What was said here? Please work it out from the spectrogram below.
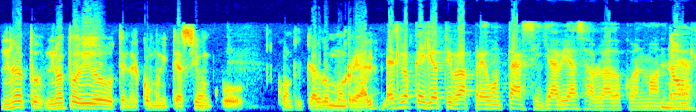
no he, no he podido tener comunicación con, con, Ricardo Monreal. Es lo que yo te iba a preguntar, si ya habías hablado con Monreal. No,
